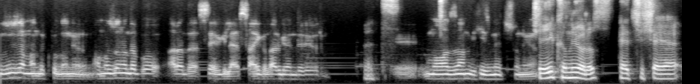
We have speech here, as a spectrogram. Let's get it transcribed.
uzun zamandır kullanıyorum. Amazon'a da bu arada sevgiler, saygılar gönderiyorum. Evet. E, muazzam bir hizmet sunuyor. Şeyi kınıyoruz. Pet şişeye,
